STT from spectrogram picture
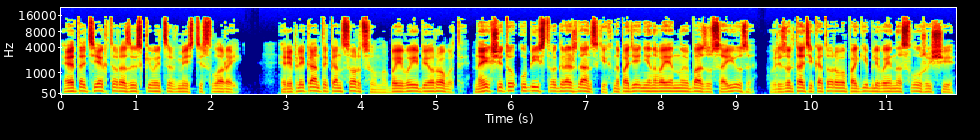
Это те, кто разыскивается вместе с Лорей. Репликанты консорциума, боевые биороботы. На их счету убийство гражданских, нападение на военную базу Союза, в результате которого погибли военнослужащие,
